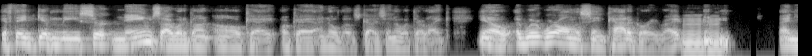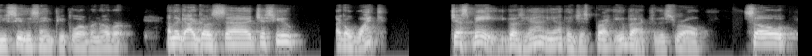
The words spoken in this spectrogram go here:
if they'd given me certain names, I would have gone, oh, okay, okay, I know those guys. I know what they're like. You know, we're we're all in the same category, right? Mhm. and you see the same people over and over. And the guy goes, uh, just you? I go, what? Just me? He goes, yeah, yeah, they just brought you back for this role. So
